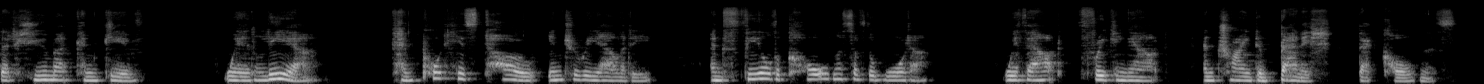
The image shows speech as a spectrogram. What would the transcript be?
that humor can give, where Lear can put his toe into reality and feel the coldness of the water without freaking out and trying to banish that coldness.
